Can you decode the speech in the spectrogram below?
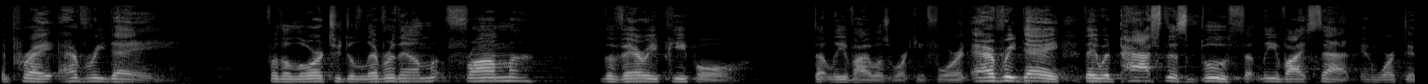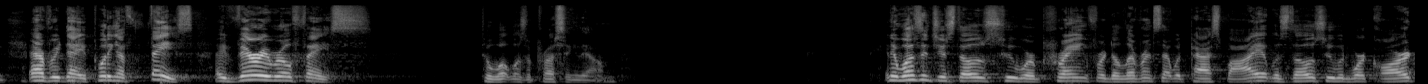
and pray every day for the Lord to deliver them from the very people that Levi was working for. And every day they would pass this booth that Levi sat and worked in. Every day, putting a face, a very real face, to what was oppressing them. And it wasn't just those who were praying for deliverance that would pass by. It was those who would work hard,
